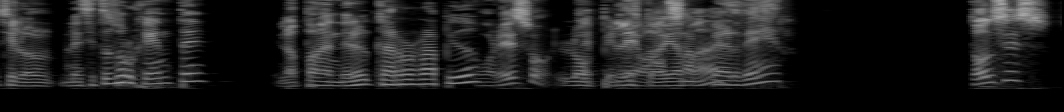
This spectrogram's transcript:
si lo necesitas urgente, y lo para vender el carro rápido. Por eso, lo le, vas a perder. Entonces,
